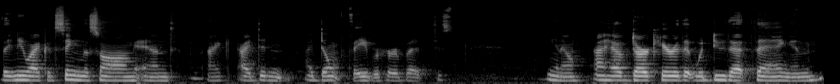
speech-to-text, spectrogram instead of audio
they knew I could sing the song and I, I didn't, I don't favor her, but just, you know, I have dark hair that would do that thing. And,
